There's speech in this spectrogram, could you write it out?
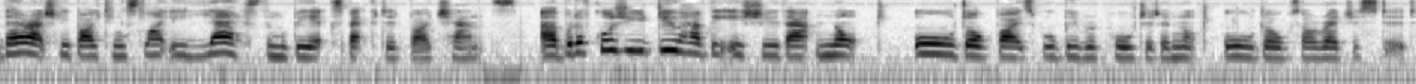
they're actually biting slightly less than would be expected by chance. Uh, but of course, you do have the issue that not all dog bites will be reported and not all dogs are registered.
